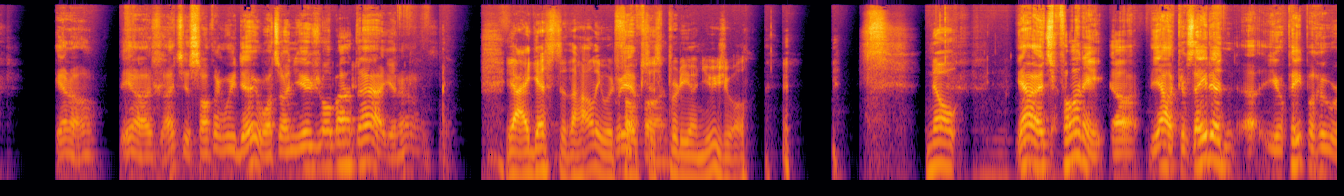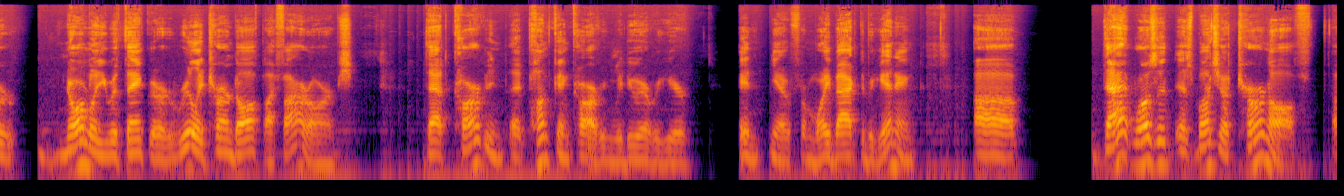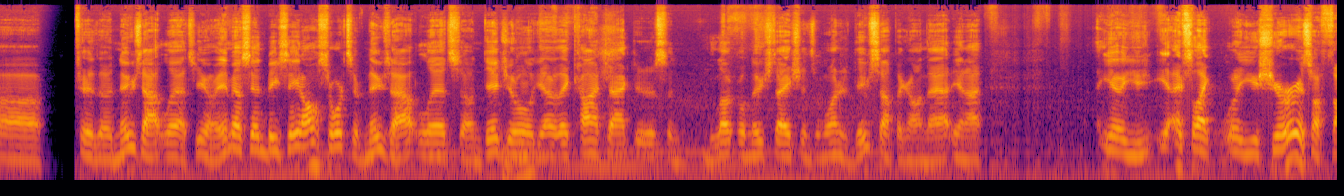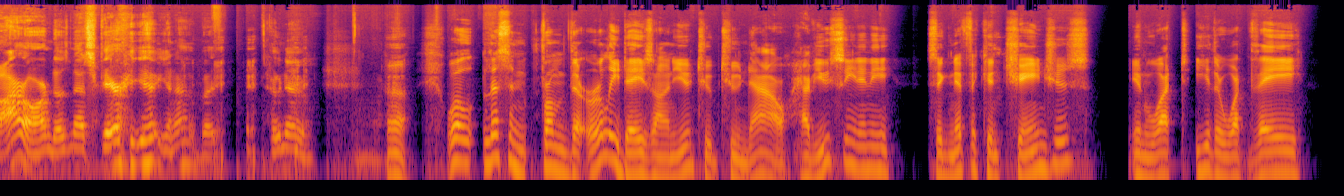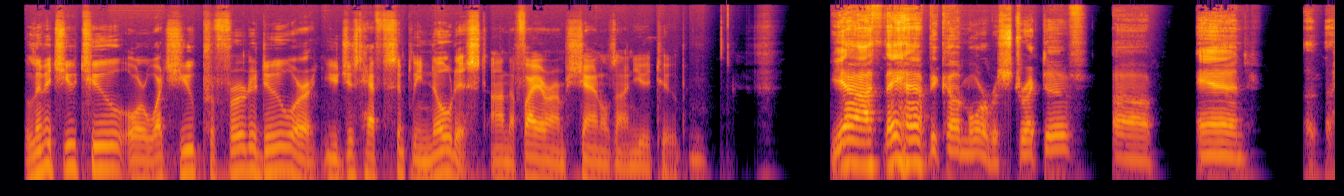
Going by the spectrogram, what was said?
you know, you know, that's just something we do. What's unusual about that? You know. Yeah, I guess to the Hollywood we folks, it's pretty unusual. no. Yeah, it's funny. Uh, yeah, because they didn't. Uh, you know, people who were normally you would think are really turned off by firearms. That carving, that pumpkin carving we do every year, and you know, from way back the beginning, uh, that wasn't as much a turnoff uh, to the news outlets. You know, MSNBC and all sorts of news outlets on digital. Mm-hmm. You know, they contacted us and local news stations and wanted to do something on that. And I, you know, you it's like, well, you sure it's a firearm? Doesn't that scare you? You know, but who knew? Uh, well, listen, from the early days on YouTube to now, have you seen any significant changes in what either what they limit you to or what you prefer to do, or you just have simply noticed on the firearms channels on YouTube? Yeah, they have become more restrictive. Uh, and uh,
